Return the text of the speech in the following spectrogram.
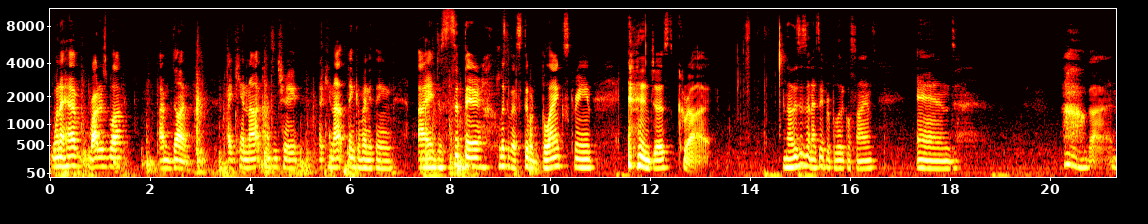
when I have writer's block, I'm done. I cannot concentrate. I cannot think of anything. I just sit there, look at that stupid blank screen, and just cry. Now, this is an essay for political science, and oh god.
